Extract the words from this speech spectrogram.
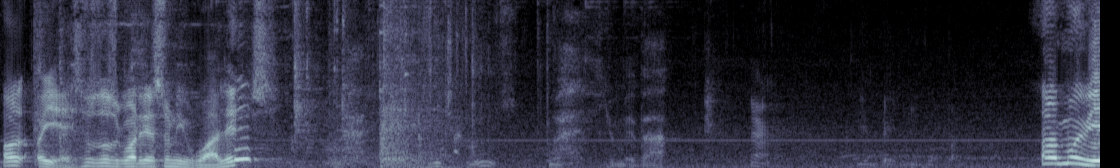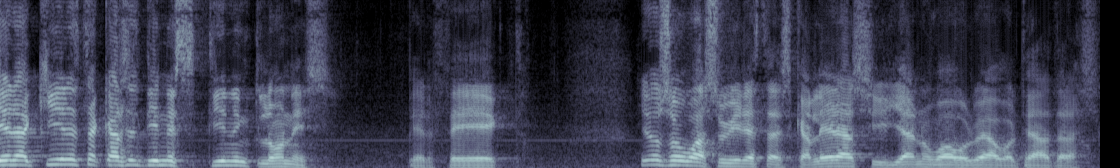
Oye, ¿esos dos guardias son iguales? Ah, muy bien, aquí en esta cárcel tienes, tienen clones. Perfecto. Yo solo voy a subir estas escaleras y ya no voy a volver a voltear atrás.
